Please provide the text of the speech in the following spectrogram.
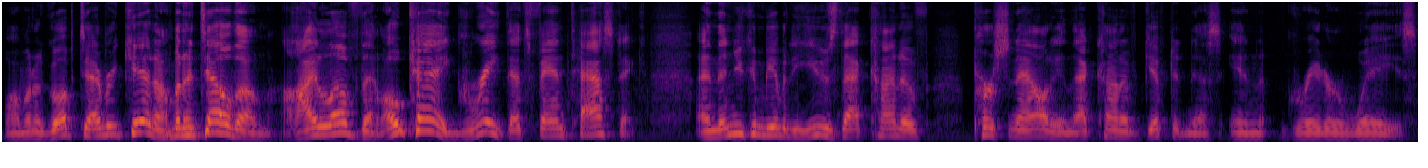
Well i'm going to go up to every kid i'm going to tell them i love them. Okay great that's fantastic. And then you can be able to use that kind of personality and that kind of giftedness in greater ways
